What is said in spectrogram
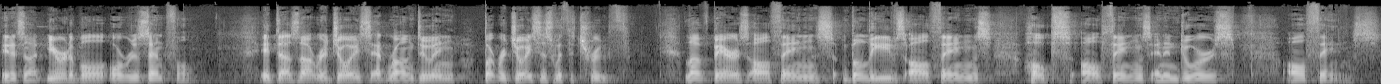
It is not irritable or resentful. It does not rejoice at wrongdoing, but rejoices with the truth. Love bears all things, believes all things, hopes all things, and endures all things.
